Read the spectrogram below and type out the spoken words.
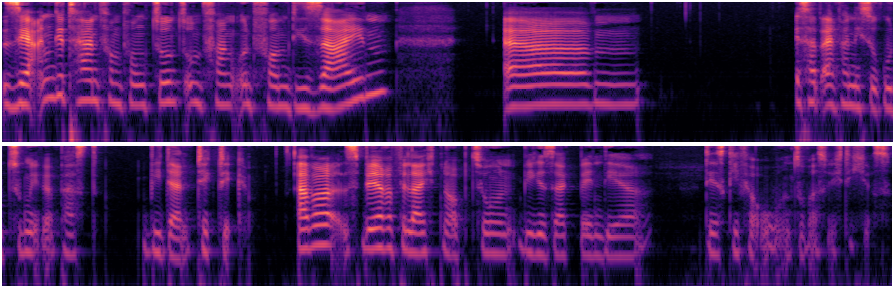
sehr angetan vom Funktionsumfang und vom Design. Ähm, es hat einfach nicht so gut zu mir gepasst wie dann TickTick. Aber es wäre vielleicht eine Option, wie gesagt, wenn dir DSGVO und sowas wichtig ist.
